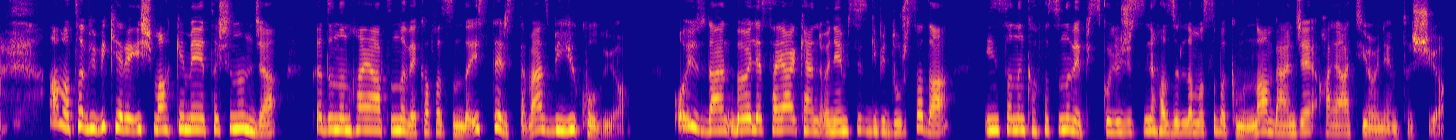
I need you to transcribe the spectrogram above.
Ama tabii bir kere iş mahkemeye taşınınca kadının hayatında ve kafasında ister istemez bir yük oluyor. O yüzden böyle sayarken önemsiz gibi dursa da insanın kafasını ve psikolojisini hazırlaması bakımından bence hayati önem taşıyor.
